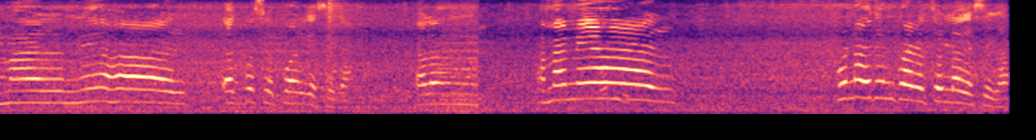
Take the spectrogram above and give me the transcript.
আমার মেয়ে হয় এক বছর পর গেছে কারণ আমার মেয়ে হয় পনেরো দিন পরে চলে গেছে গা।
